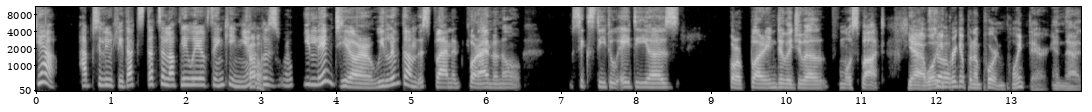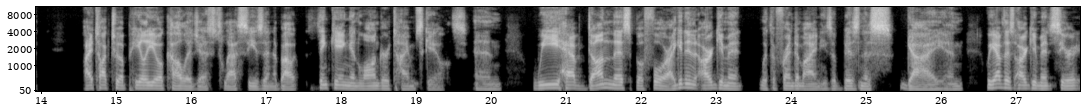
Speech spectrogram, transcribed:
Yeah, absolutely. That's that's a lovely way of thinking. Yeah, Oh. because we lived here. We lived on this planet for I don't know, sixty to eighty years for per individual most part. Yeah, well, you bring up an important point there in that I talked to a paleoecologist last season about thinking in longer timescales. And we have done this before. I get in an argument with a friend of mine. He's a business guy. And we have this argument ser-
